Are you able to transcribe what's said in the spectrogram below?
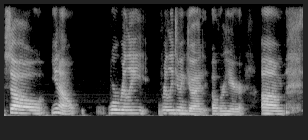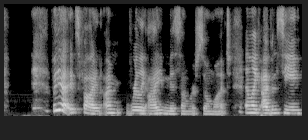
So, you know, we're really really doing good over here. Um, but yeah, it's fine. I'm really, I miss summer so much. And like, I've been seeing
